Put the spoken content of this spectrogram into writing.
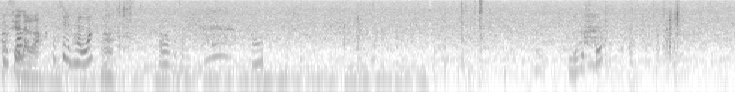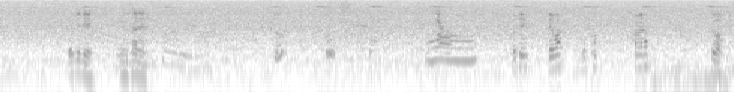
확실히 달라. 확실히 달라? 어. 먹어보자. 누구시죠? 꼬지기 인사해. 안녕. 꼬지 대봐. 놓고 카메라. 대봐.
